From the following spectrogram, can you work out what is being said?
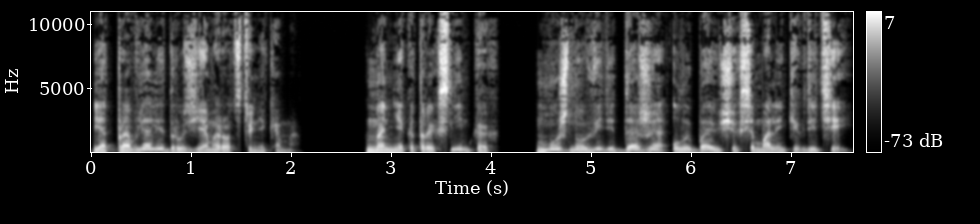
и отправляли друзьям и родственникам. На некоторых снимках можно увидеть даже улыбающихся маленьких детей.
